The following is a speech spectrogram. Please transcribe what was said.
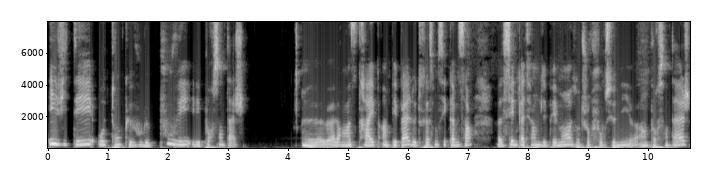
Évitez autant que vous le pouvez les pourcentages. Euh, alors un Stripe, un PayPal, de toute façon c'est comme ça. C'est une plateforme de paiement, elles ont toujours fonctionné à un pourcentage.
